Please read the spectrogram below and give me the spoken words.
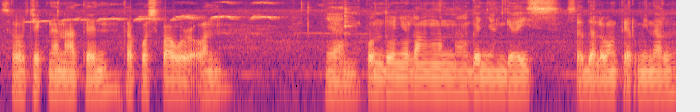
So, check na natin. Tapos, power on. Yan. Pundo nyo lang na ganyan guys. Sa dalawang terminal.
